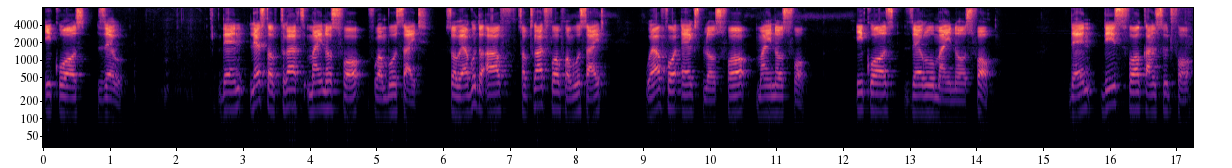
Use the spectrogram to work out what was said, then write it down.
equals 0. Then let's subtract minus 4 from both sides. So we are going to have subtract 4 from both sides. We have 4x plus 4 minus 4 equals 0 minus 4. Then this 4 cancelled 4.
